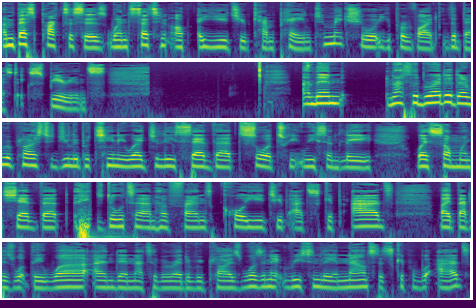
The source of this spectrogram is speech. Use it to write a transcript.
and best practices when setting up a YouTube campaign to make sure you provide the best experience. And then Natalie Beretta then replies to Julie Bacchini, where Julie said that saw a tweet recently where someone shared that his daughter and her friends call YouTube ads skip ads, like that is what they were. And then Natalie Beretta replies, Wasn't it recently announced that skippable ads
